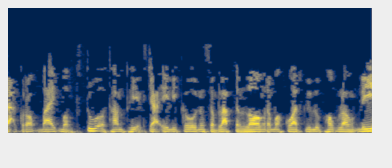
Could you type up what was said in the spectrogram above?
ដាក់ក្របបែកបំផ្ទុះអធម្មភិកចាអេលីកូនឹងសម្រាប់តឡងរបស់គាត់គឺលោកហុកឡុងឌី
